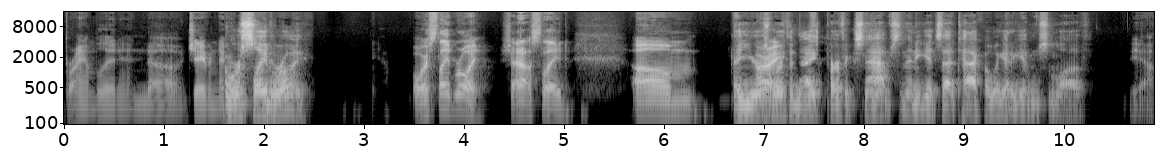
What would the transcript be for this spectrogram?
Bramblett and uh, Javen Nichols. Or Slade Roy. Or Slade Roy. Shout out Slade. Um, a year's right. worth of nice, perfect snaps, and then he gets that tackle. We got to give him some love. Yeah.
